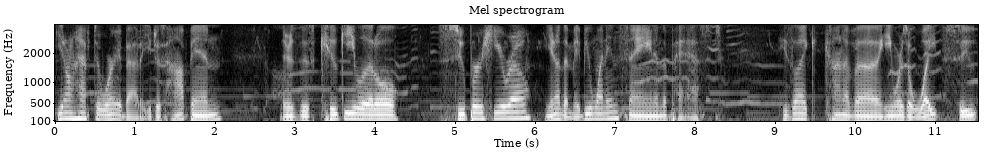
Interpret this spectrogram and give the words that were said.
you don't have to worry about it. You just hop in. There's this kooky little superhero, you know, that maybe went insane in the past. He's like kind of a. He wears a white suit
